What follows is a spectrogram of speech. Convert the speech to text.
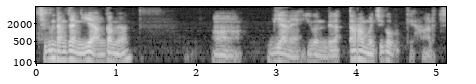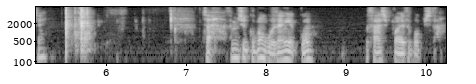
지금 당장 이해 안 가면 어 미안해. 이건 내가 따로 한번 찍어 볼게. 알았지? 자, 39번 고생했고 40번에서 봅시다.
